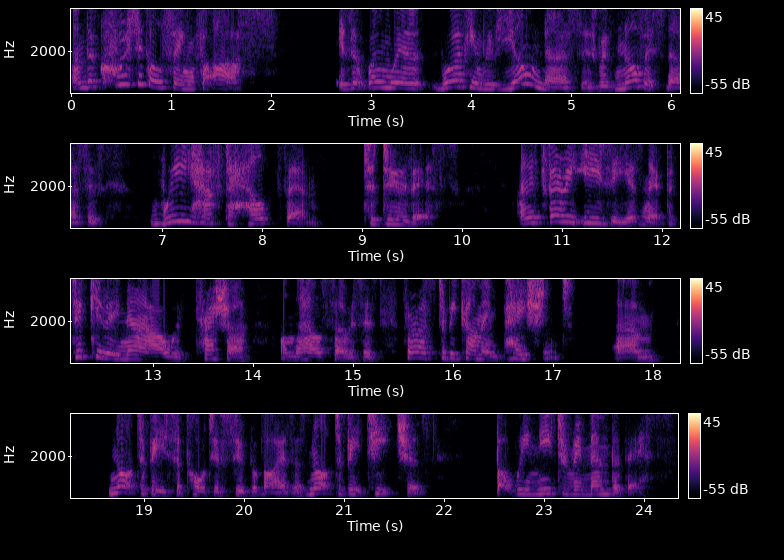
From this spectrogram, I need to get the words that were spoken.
And the critical thing for us is that when we're working with young nurses, with novice nurses, we have to help them to do this. And it's very easy, isn't it? Particularly now with pressure on the health services, for us to become impatient. Um, not to be supportive supervisors, not to be teachers. But we need to remember this.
